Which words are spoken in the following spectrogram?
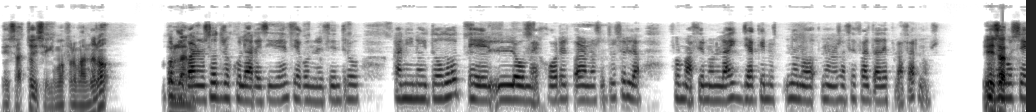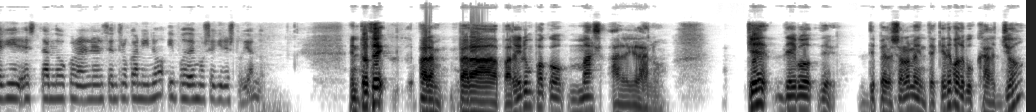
exacto, y seguimos formándonos. Porque para nosotros, con la residencia, con el centro canino y todo, eh, lo mejor es para nosotros es la formación online, ya que no, no, nos hace falta desplazarnos. Podemos seguir estando con en el centro canino y podemos seguir estudiando. Entonces, para, para, para ir un poco más al grano, ¿qué debo de, personalmente, qué debo de buscar yo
